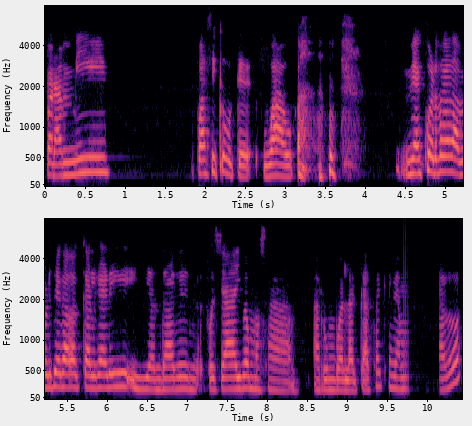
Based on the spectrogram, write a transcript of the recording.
para mí fue así como que, wow. Me acuerdo de haber llegado a Calgary y andar en, pues ya íbamos a, a rumbo a la casa que habíamos llegado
